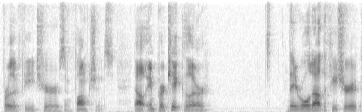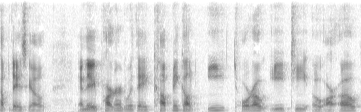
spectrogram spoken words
further features and functions. Now, in particular, they rolled out the feature a couple days ago, and they partnered with a company called eToro, E T O R O.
